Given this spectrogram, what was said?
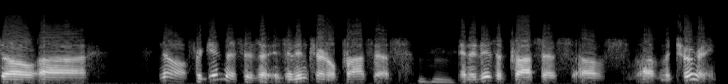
So, uh, no, forgiveness is a, is an internal process. hmm and it is a process of, of maturing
